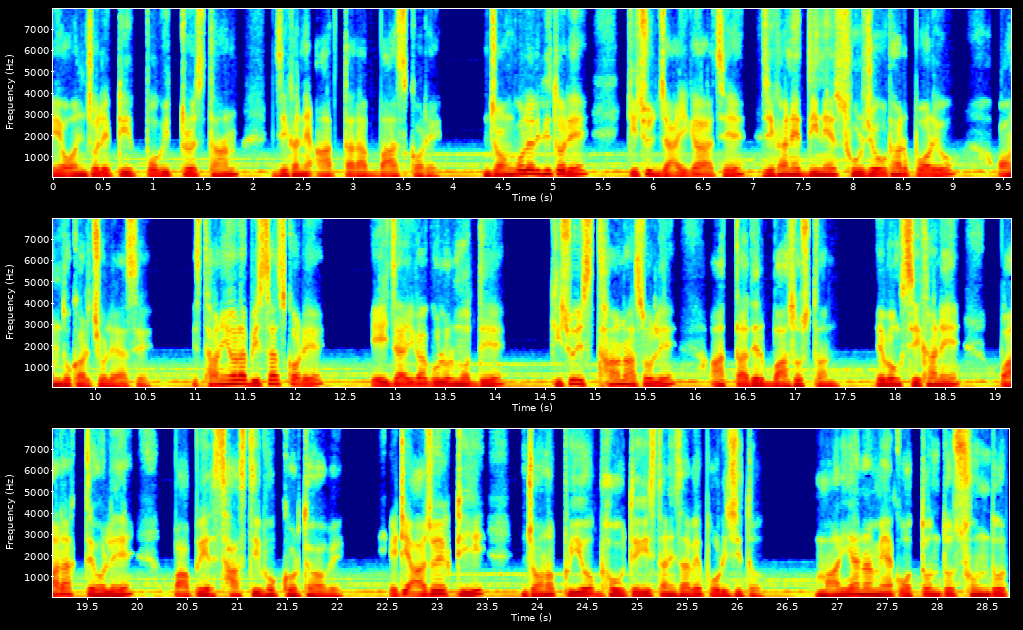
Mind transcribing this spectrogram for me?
এই অঞ্চল একটি পবিত্র স্থান যেখানে আত্মারা বাস করে। জঙ্গলের ভিতরে কিছু জায়গা আছে যেখানে দিনে সূর্য ওঠার পরেও অন্ধকার চলে আসে। স্থানীয়রা বিশ্বাস করে এই জায়গাগুলোর মধ্যে কিছু স্থান আসলে আত্মাদের বাসস্থান এবং সেখানে পা রাখতে হলে পাপের শাস্তি ভোগ করতে হবে। এটি আজও একটি জনপ্রিয় ভৌতিক স্থান হিসাবে পরিচিত। মারিয়া নামে এক অত্যন্ত সুন্দর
